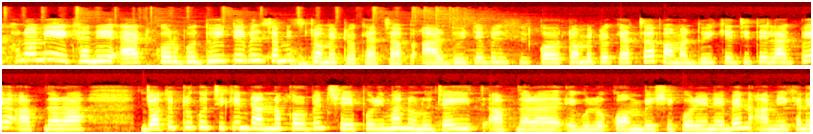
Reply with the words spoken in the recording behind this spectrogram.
এখন আমি এখানে অ্যাড করব দুই টেবিল চামচ টমেটো ক্যাচাপ আর দুই টেবিল টমেটো ক্যাচাপ আমার দুই কেজিতে লাগবে। আপনারা যতটুকু চিকেন রান্না করবেন সেই পরিমাণ অনুযায়ী আপনারা এগুলো কম বেশি করে নেবেন। আমি এখানে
